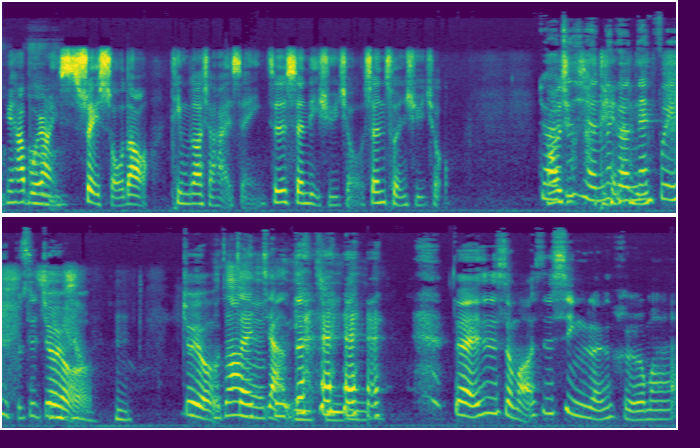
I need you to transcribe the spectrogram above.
因为它不会让你睡熟到听不到小孩的声音，这是生理需求、生存需求。对啊，之前 那个 Netflix 不是就有，嗯，就有在讲，对，对，是什么？是杏仁核吗？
